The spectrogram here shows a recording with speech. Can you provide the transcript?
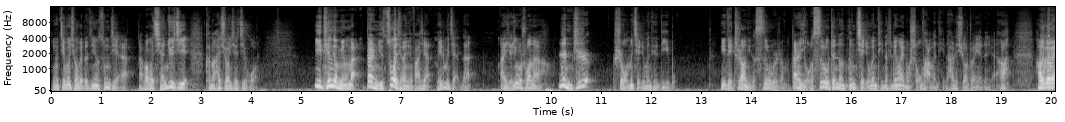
用筋膜球给它进行松解啊，包括前锯肌可能还需要一些激活。一听就明白，但是你做起来你发现没这么简单啊。也就是说呢，认知是我们解决问题的第一步。你得知道你的思路是什么。但是有了思路，真正能解决问题，那是另外一种手法问题，那还得需要专业人员哈。好了，各位，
